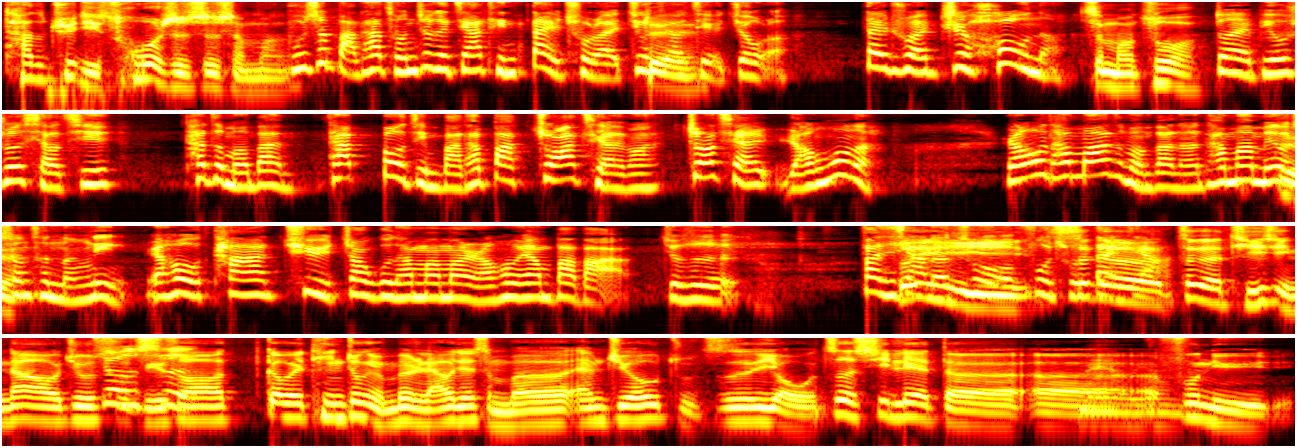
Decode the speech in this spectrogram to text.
它的具体措施是什么？不是把他从这个家庭带出来就叫解救了。带出来之后呢？怎么做？对，比如说小七，他怎么办？他报警把他爸抓起来吗？抓起来，然后呢？然后他妈怎么办呢？他妈没有生存能力，然后他去照顾他妈妈，然后让爸爸就是犯下的错付出代价。这个提醒到就是，就是比如说各位听众有没有了解什么 NGO 组织有这系列的呃妇女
